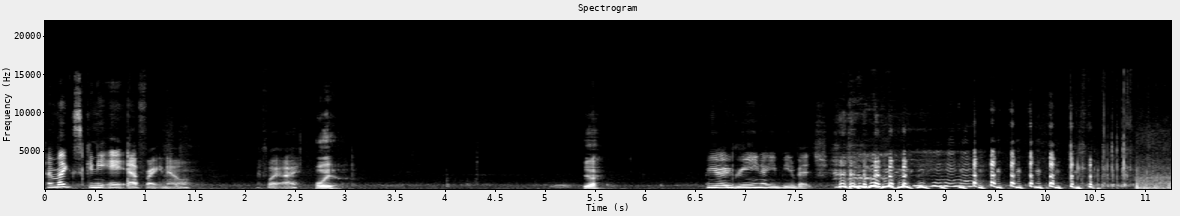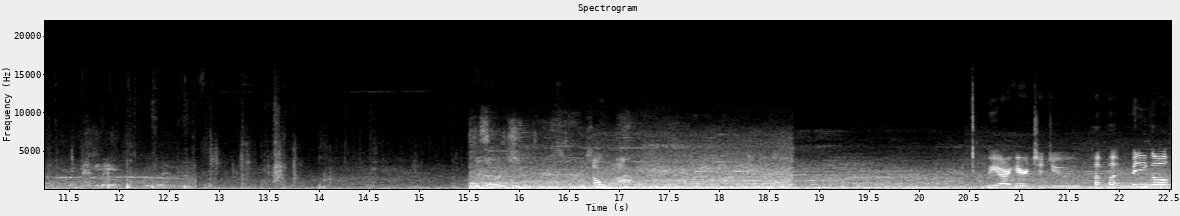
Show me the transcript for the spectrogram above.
I'm like skinny AF right now. FYI. Oh yeah. Yeah. Are you agreeing or are you being a bitch? We are here to do putt-putt mini golf.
